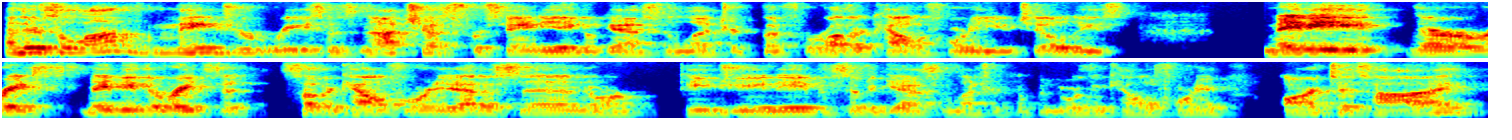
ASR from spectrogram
And there's a lot of major reasons, not just for San Diego Gas and Electric, but for other California utilities maybe there are rates, maybe the rates at Southern California Edison or PG&E, Pacific Gas and Electric up in Northern California aren't as high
